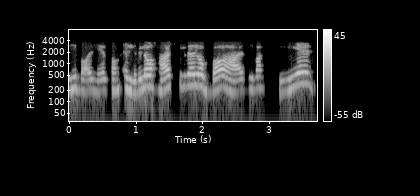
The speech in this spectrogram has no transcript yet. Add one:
de var helt sånn elleville. Og her skulle vi ha jobba, og her de var helt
